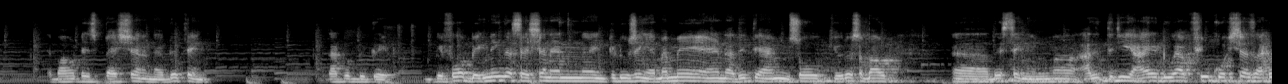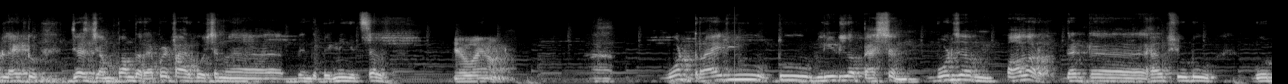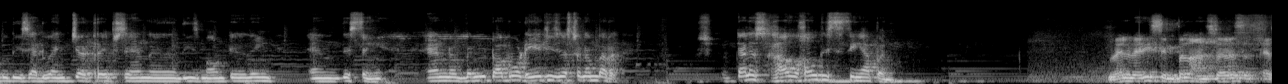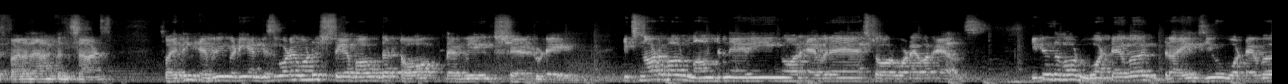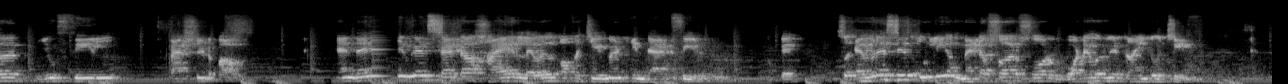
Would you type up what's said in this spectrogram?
about his passion and everything. That would be great. Before beginning the session and introducing MMA and Aditya, I'm so curious about uh, this thing. Uh, Aditya ji, I do have few questions. I would like to just jump on the rapid fire question uh, in the beginning itself. Yeah, why not? Uh, what drive you to lead your passion? What is your power that uh, helps you to go to these adventure trips and uh, these mountaineering and this thing? And when you talk about age is just a number, tell us how how this thing happened. Well, very simple answers as far as I'm concerned. So I think everybody, and this is what I want to say about the talk that we share today. It's not about mountaineering or Everest or whatever else. It is about whatever drives you, whatever you feel passionate about. And then you can set a higher level of achievement in that field. Okay. So Everest is only a metaphor for whatever we're trying to achieve.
